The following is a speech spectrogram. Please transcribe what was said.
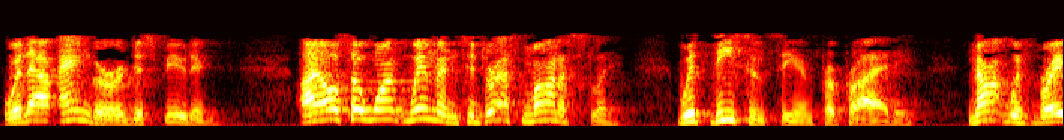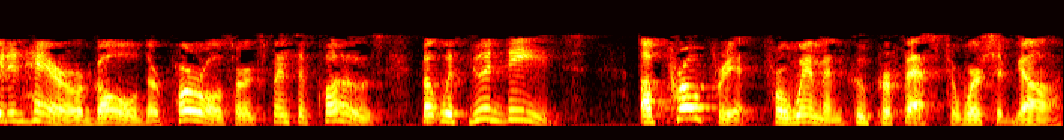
without anger or disputing. I also want women to dress modestly, with decency and propriety not with braided hair or gold or pearls or expensive clothes, but with good deeds, appropriate for women who profess to worship God.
